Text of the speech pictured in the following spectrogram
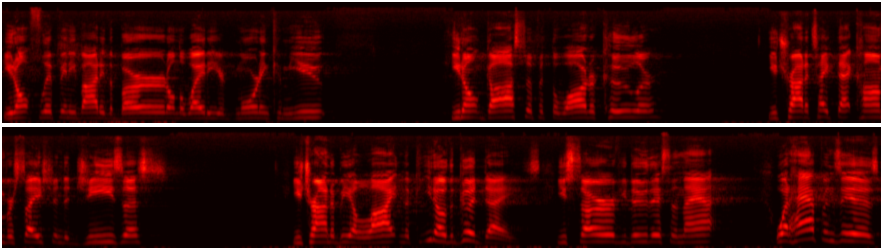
You don't flip anybody the bird on the way to your morning commute. You don't gossip at the water cooler. You try to take that conversation to Jesus. You trying to be a light in the, you know, the good days. You serve, you do this and that. What happens is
